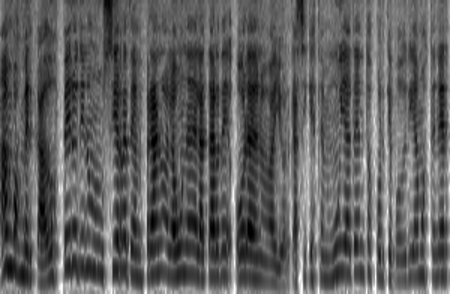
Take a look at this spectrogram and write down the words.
ambos mercados, pero tienen un cierre temprano a la una de la tarde, hora de Nueva York. Así que estén muy atentos porque podríamos tener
